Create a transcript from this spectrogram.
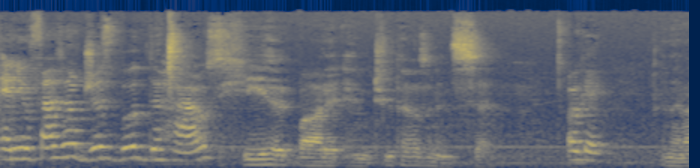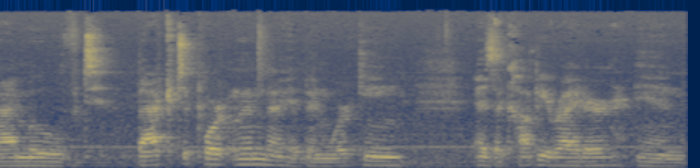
And your father just bought the house? He had bought it in 2007. Okay. And then I moved back to Portland. I had been working as a copywriter in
